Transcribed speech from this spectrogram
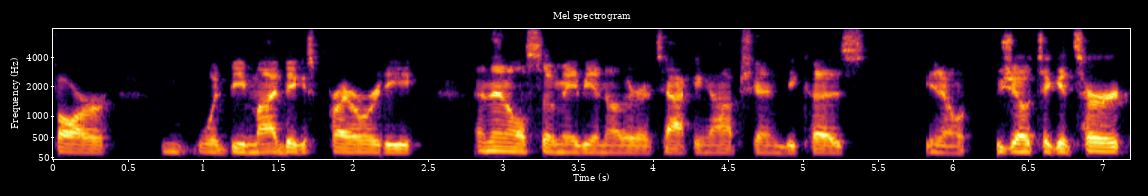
far would be my biggest priority, and then also maybe another attacking option because you know Jota gets hurt,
